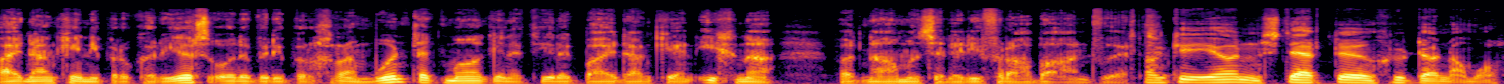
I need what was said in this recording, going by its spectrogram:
Baie dankie aan die prokureursorde vir die program moontlik maak en natuurlik baie dankie aan Ignas wat namens hulle die vrae beantwoord. Dankie Jan, sterkte en groete aan almal.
